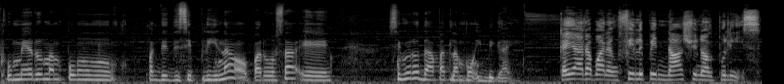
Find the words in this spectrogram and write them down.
kung meron man pong pagdidisiplina o parusa, eh, siguro dapat lang pong ibigay. Kaya naman ang Philippine National Police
